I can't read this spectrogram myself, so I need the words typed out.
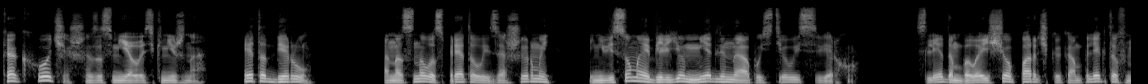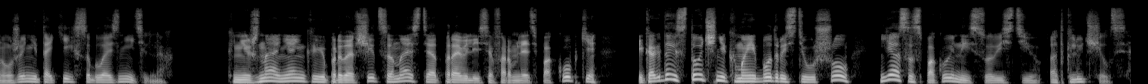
«Как хочешь», — засмеялась княжна. «Этот беру». Она снова спряталась за ширмой, и невесомое белье медленно опустилось сверху. Следом была еще парочка комплектов, но уже не таких соблазнительных. Княжна, нянька и продавщица Настя отправились оформлять покупки, и когда источник моей бодрости ушел, я со спокойной совестью отключился.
